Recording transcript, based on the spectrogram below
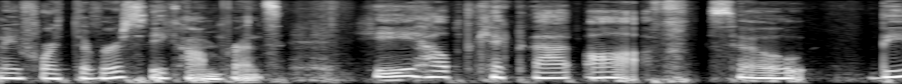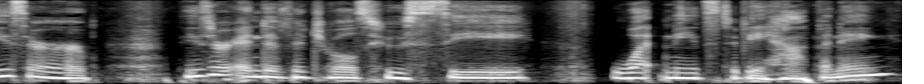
24th diversity conference. He helped kick that off. So these are these are individuals who see what needs to be happening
